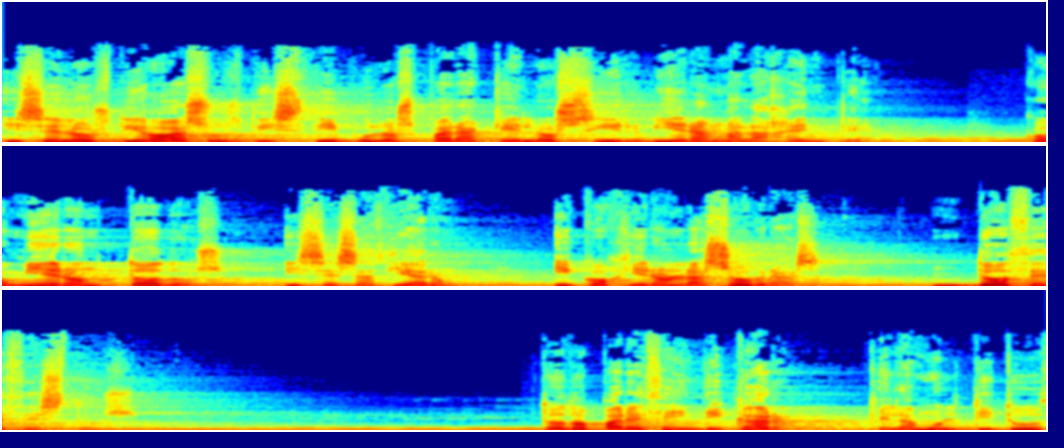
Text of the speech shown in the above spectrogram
y se los dio a sus discípulos para que los sirvieran a la gente. Comieron todos y se saciaron, y cogieron las obras, doce cestos. Todo parece indicar que la multitud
